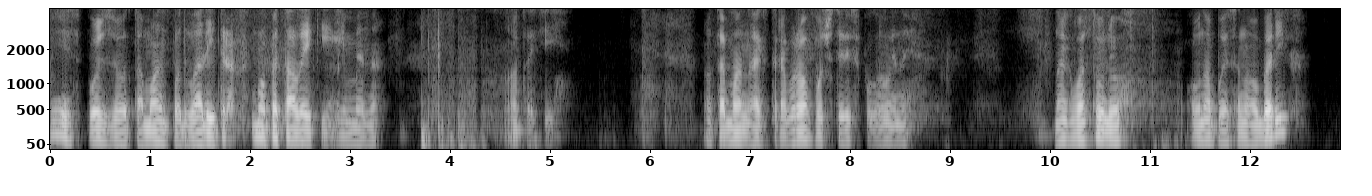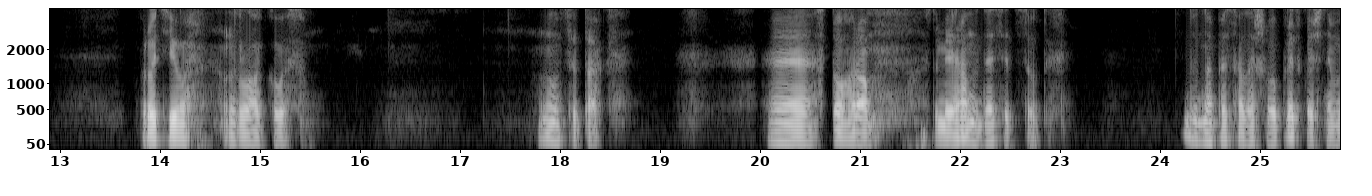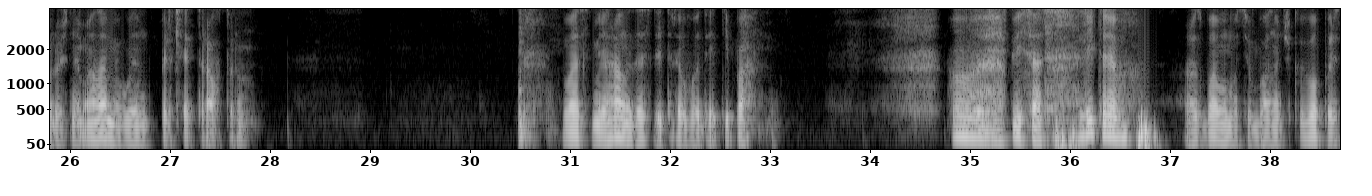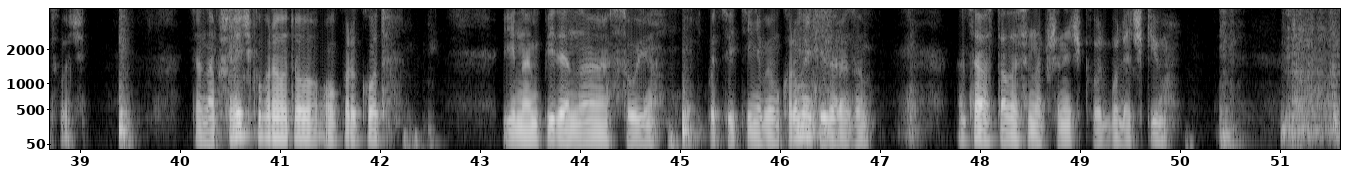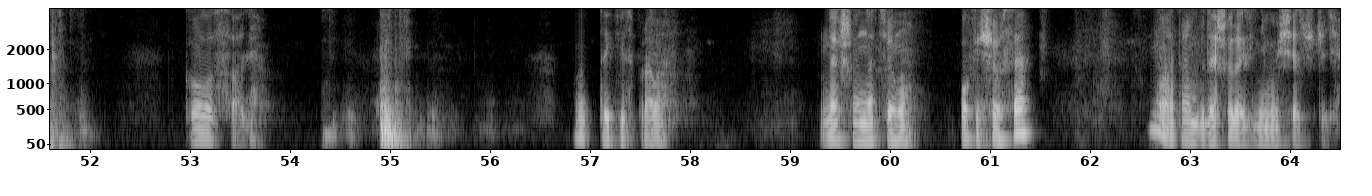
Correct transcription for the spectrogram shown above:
І использую атаман по 2 літра. Бо питали, який іменно. Отакий. Атаман екстра брав по 4,5. На квасолю написано оберіг проти злакових. Ну, це так. Е, 100 грам. 100 мг на 10 сотих. Тут написали, що оприскочним ручним, але ми будемо перцяти трактором. 20 мг на 10 літрів води. Типа 50 літрів. Розбавимо цю баночку в оприскоч. Це на пшеничку приготував оперкот. І нам піде на сою. По цвітінню будемо кормити заразом. А це осталося на пшеничку від болячків. Колосаль. От такі справи. Так що на цьому поки що все. Ну, а там буде що так зніму ще чуть-чуть.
